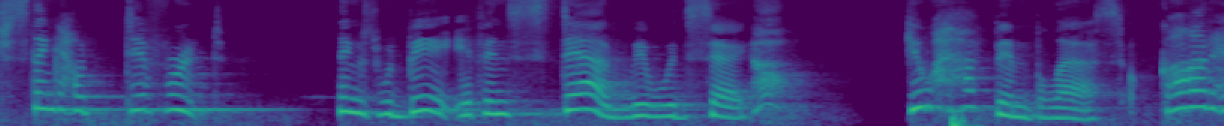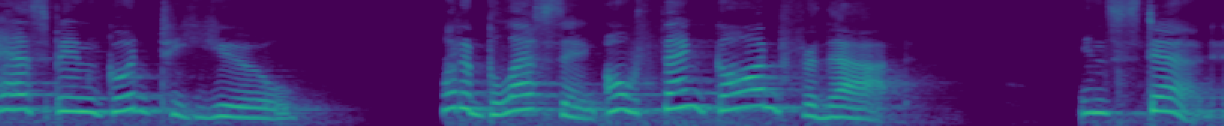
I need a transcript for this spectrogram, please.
Just think how different things would be if instead we would say, oh, You have been blessed. God has been good to you. What a blessing. Oh, thank God for that. Instead,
